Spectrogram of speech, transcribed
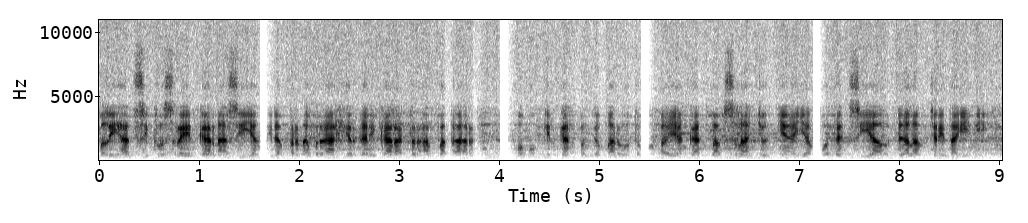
Melihat siklus reinkarnasi yang tidak pernah berakhir dari karakter Avatar, memungkinkan penggemar untuk membayangkan bab selanjutnya yang potensial dalam cerita ini.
